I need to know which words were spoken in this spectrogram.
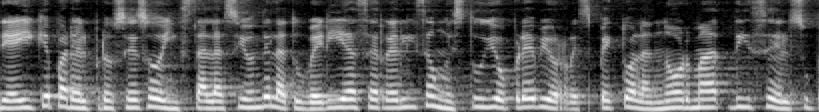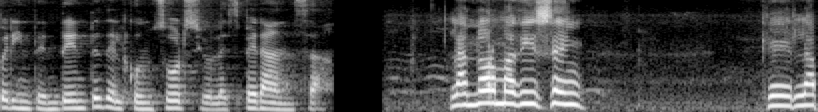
De ahí que para el proceso de instalación de la tubería se realiza un estudio previo respecto a la norma, dice el superintendente del consorcio La Esperanza. Las normas dicen que la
